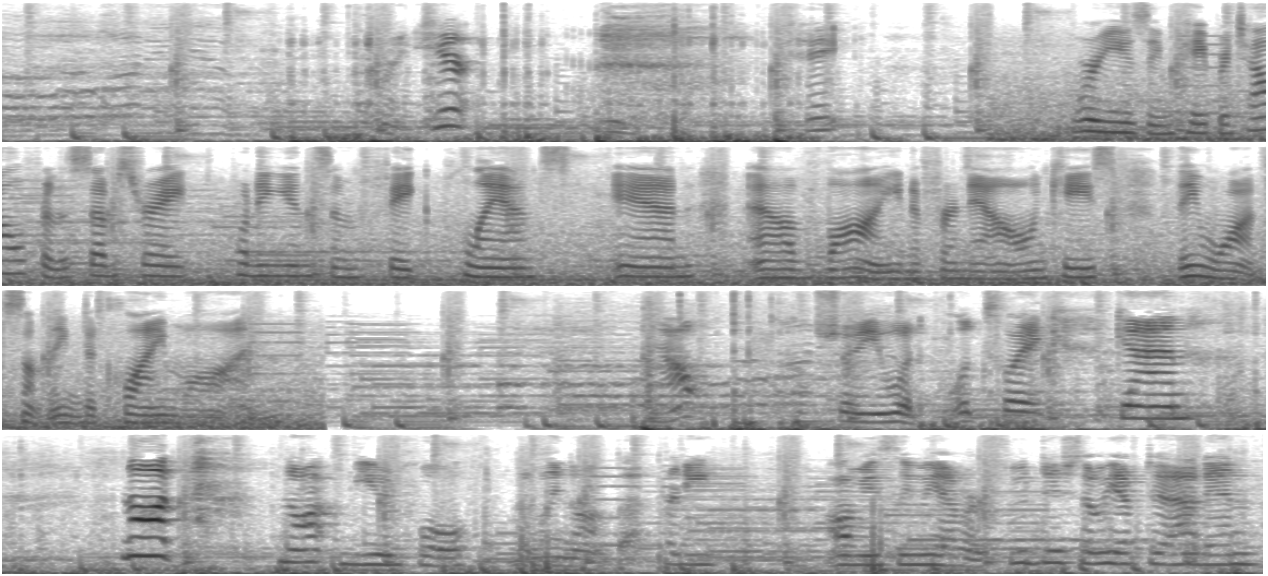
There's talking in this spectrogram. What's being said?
right here. Okay, we're using paper towel for the substrate, putting in some fake plants and a vine for now in case they want something to climb on show you what it looks like. Again, not not beautiful, really not that pretty. Obviously we have our food dish that we have to add in.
